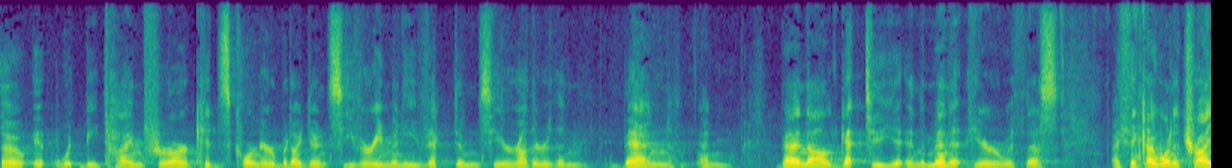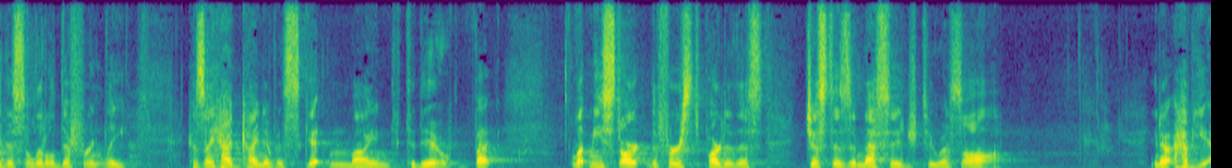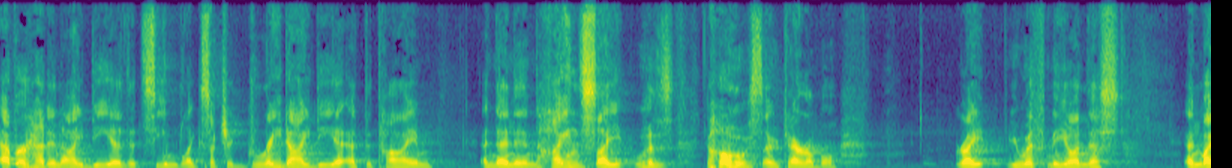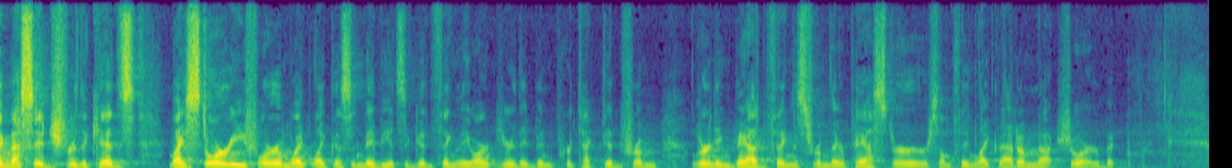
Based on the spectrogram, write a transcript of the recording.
So it would be time for our kids' corner, but I don't see very many victims here other than Ben. And Ben, I'll get to you in a minute here with this. I think I want to try this a little differently because I had kind of a skit in mind to do. But let me start the first part of this just as a message to us all. You know, have you ever had an idea that seemed like such a great idea at the time? And then in hindsight was, oh, so terrible. Right? You with me on this? And my message for the kids, my story for them went like this, and maybe it's a good thing they aren't here. They've been protected from learning bad things from their pastor or something like that. I'm not sure. But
